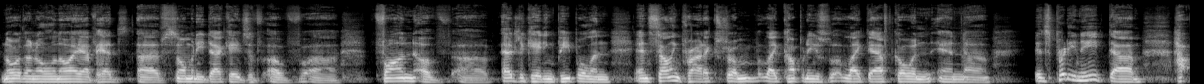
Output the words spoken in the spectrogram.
Northern Illinois, I've had uh, so many decades of, of uh, fun of uh, educating people and and selling products from like companies like AFTCO and and uh, it's pretty neat. Um, how,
